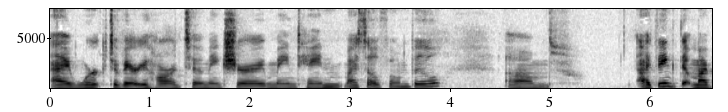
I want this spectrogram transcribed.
I worked very hard to make sure I maintained my cell phone bill. Um, I think that my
